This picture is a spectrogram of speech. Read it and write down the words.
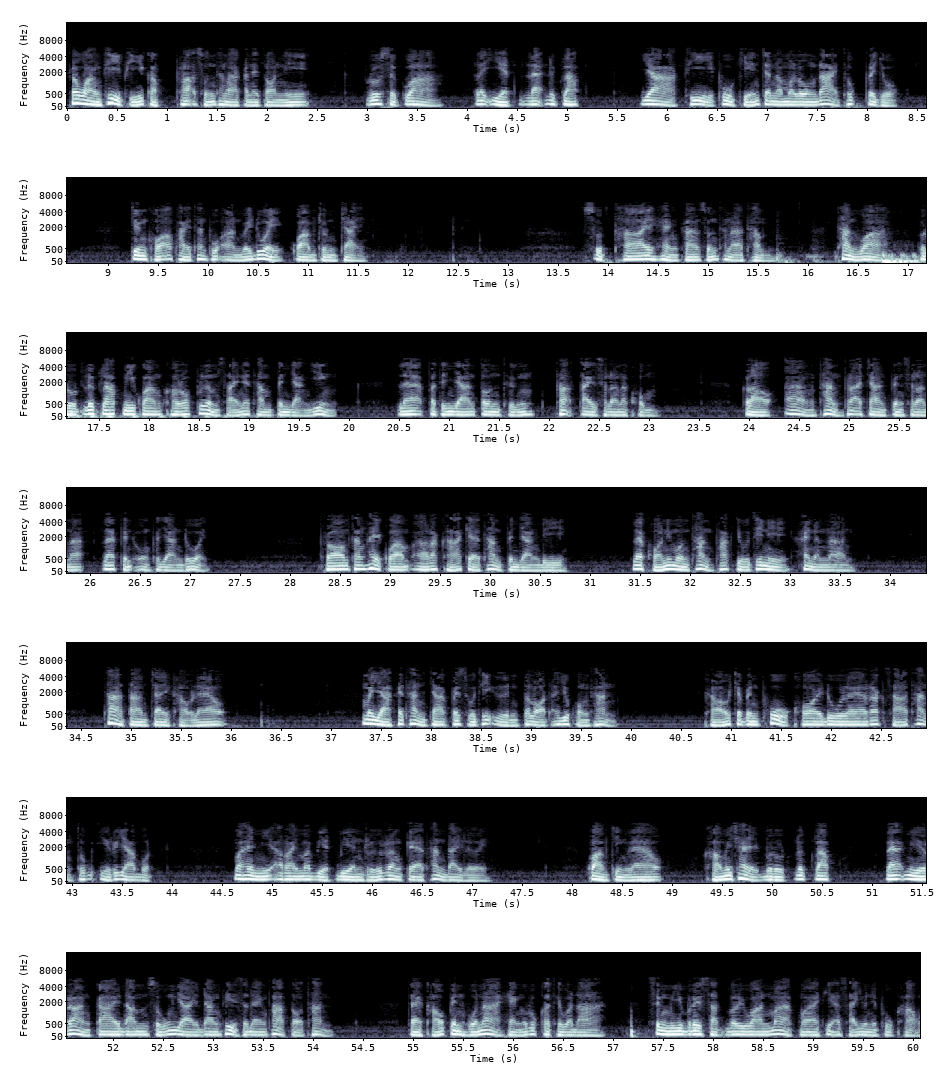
ระหว่างที่ผีกับพระสนทนากันในตอนนี้ รู้สึกว่าละเอียดและลึกลับ ยากที่ผู้เขียนจะนำมาลงได้ทุกประโยค จึงขออภัยท่านผู้อ่านไว้ด้วยความจนใจ สุดท้ายแห่งการสนทนาธรรม ท่านว่าบุรุษลึกลับมีความเคารพเลื่อมใสในธรรมเป็นอย่างยิ่ง และปฏิญญาณตนถึงพระไตรสรณคม กล่าวอ้างท่านพระอาจารย์เป็นสรณะและเป็นองค์พยานด้วย พร้อมทั้งให้ความอารักขาแก่ท่านเป็นอย่างดี และขอนิมนต์ท่านพักอยู่ที่นี่ให้นานๆ ถ้าตามใจเขาแล้ว ไม่อยากให้ท่านจากไปสู่ที่อื่นตลอดอายุของท่าน เขาจะเป็นผู้คอยดูแลรักษาท่านทุกอิริยาบถ ไม่ให้มีอะไรมาเบียดเบียนหรือรังแกท่านได้เลย ความจริงแล้ว เขาไม่ใช่บุรุษลึกลับ และมีร่างกายดำสูงใหญ่ดังที่แสดงภาพต่อท่าน แต่เขาเป็นหัวหน้าแห่งรุกขเทวดา ซึ่งมีบริษัทบริวารมากมายที่อาศัยอยู่ในภูเขา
